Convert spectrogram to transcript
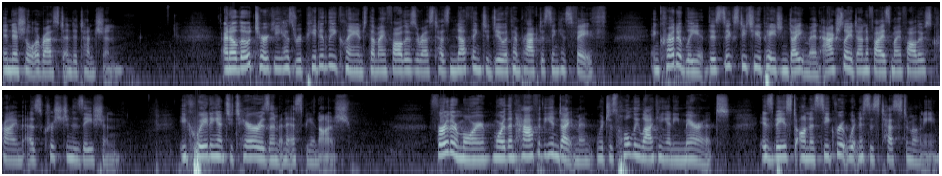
initial arrest and detention. And although Turkey has repeatedly claimed that my father's arrest has nothing to do with him practicing his faith, Incredibly, this 62 page indictment actually identifies my father's crime as Christianization, equating it to terrorism and espionage. Furthermore, more than half of the indictment, which is wholly lacking any merit, is based on a secret witness's testimony,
